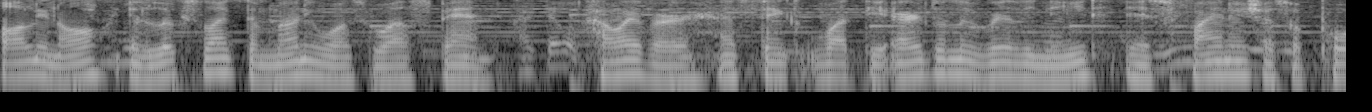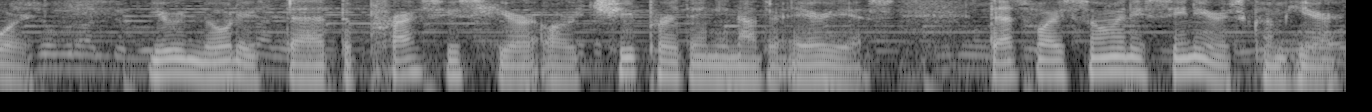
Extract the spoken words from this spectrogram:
All in all, it looks like the money was well spent. However, I think what the elderly really need is financial support. You'll notice that the prices here are cheaper than in other areas. That's why so many seniors come here.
